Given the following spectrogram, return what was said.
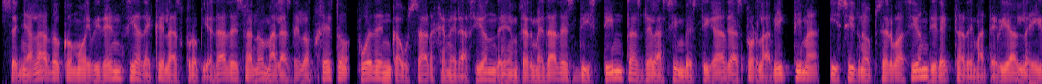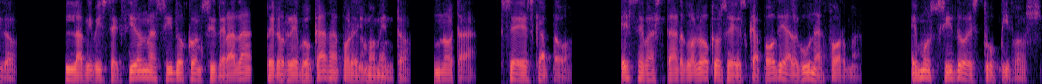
Señalado como evidencia de que las propiedades anómalas del objeto pueden causar generación de enfermedades distintas de las investigadas por la víctima, y sin observación directa de material leído. La vivisección ha sido considerada, pero revocada por el momento. Nota. Se escapó. Ese bastardo loco se escapó de alguna forma. Hemos sido estúpidos.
